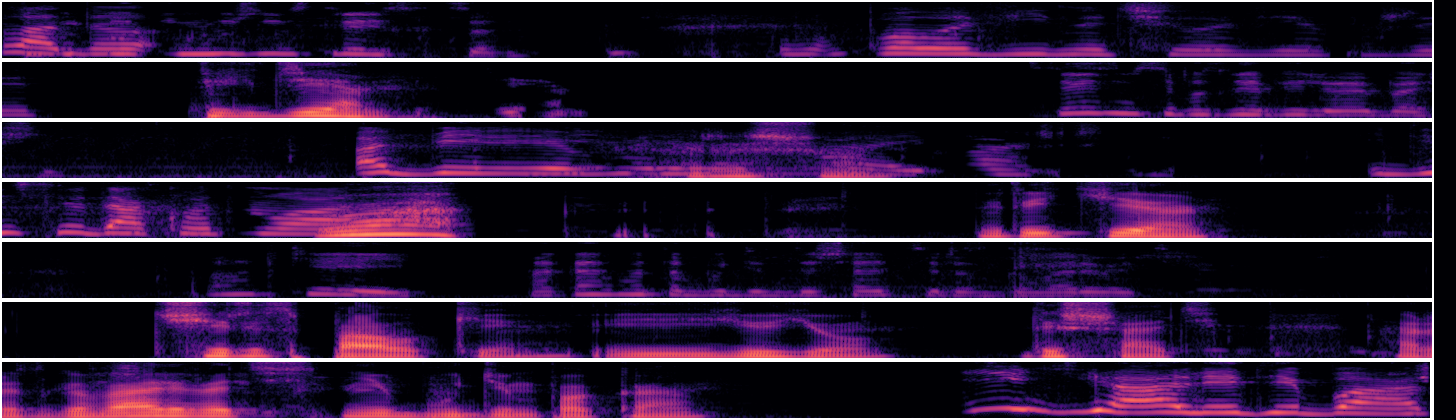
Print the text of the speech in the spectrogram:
Ладно, нужно встретиться. половина человек уже. Ты где? Встретимся возле Белевой башни. Обели... Хорошо. Ай, башни. Иди сюда, кот Нуар. А! На реке. Окей. А как это будет дышать и разговаривать? Через палки. И ю-ю. Дышать. А разговаривать не будем пока. И я, Леди Баг.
